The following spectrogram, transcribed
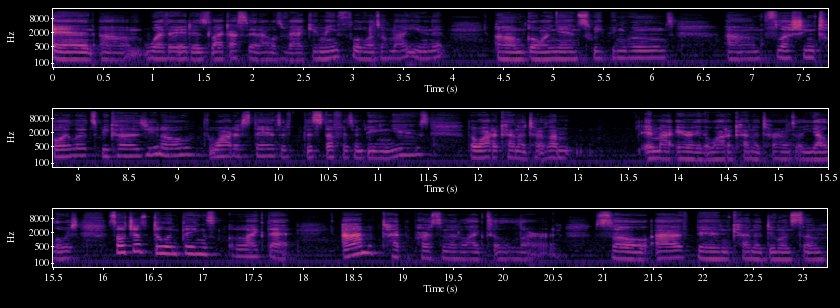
And um, whether it is, like I said, I was vacuuming floors on my unit, um, going in, sweeping rooms, um, flushing toilets because you know the water stands if this stuff isn't being used the water kind of turns I'm in my area the water kind of turns a yellowish. So just doing things like that. I'm the type of person that like to learn. So I've been kind of doing some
